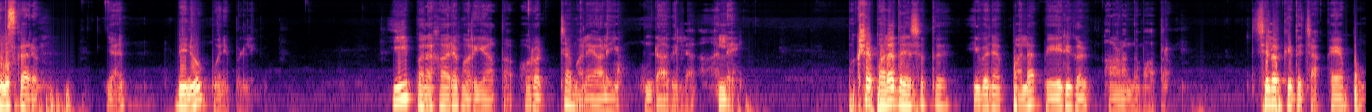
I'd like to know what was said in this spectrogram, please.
നമസ്കാരം. ഞാൻ ബിനു മോനിപ്പള്ളി. ഈ പലഹാരം അറിയാത്ത ഒരൊറ്റ മലയാളിയും ഉണ്ടാവില്ല അല്ലേ? പക്ഷെ പല ദേശത്ത് ഇവന് പല പേരുകൾ ആണെന്ന് മാത്രം. ചിലർക്കിത് ചക്കയപ്പം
